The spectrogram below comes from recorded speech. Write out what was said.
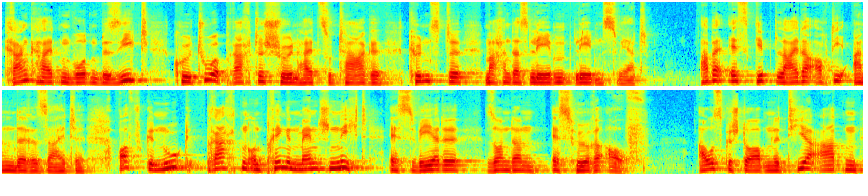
Krankheiten wurden besiegt, Kultur brachte Schönheit zutage, Künste machen das Leben lebenswert. Aber es gibt leider auch die andere Seite. Oft genug brachten und bringen Menschen nicht es werde, sondern es höre auf. Ausgestorbene Tierarten,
